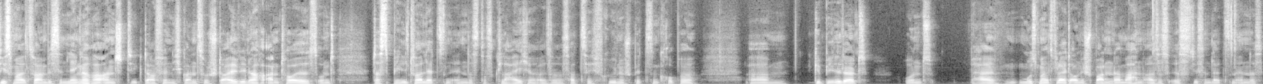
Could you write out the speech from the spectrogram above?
diesmal zwar ein bisschen längerer Anstieg, dafür nicht ganz so steil wie nach Antolz und das Bild war letzten Endes das gleiche. Also es hat sich früh eine Spitzengruppe ähm, gebildet und ja, muss man jetzt vielleicht auch nicht spannender machen, als es ist. Die sind letzten Endes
